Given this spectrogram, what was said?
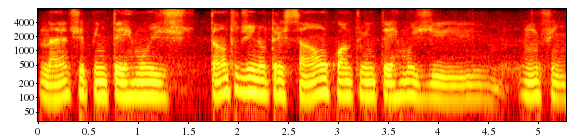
né, tipo em termos tanto de nutrição quanto em termos de, enfim,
